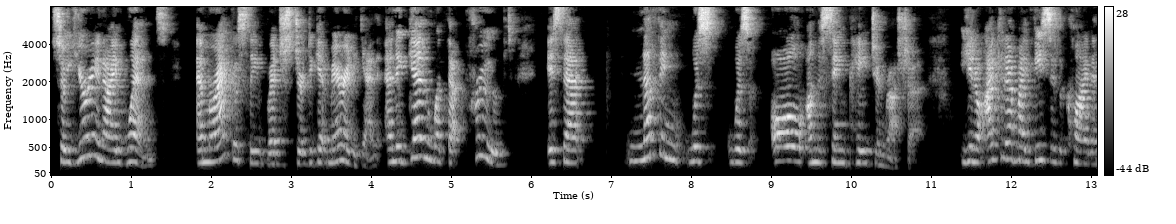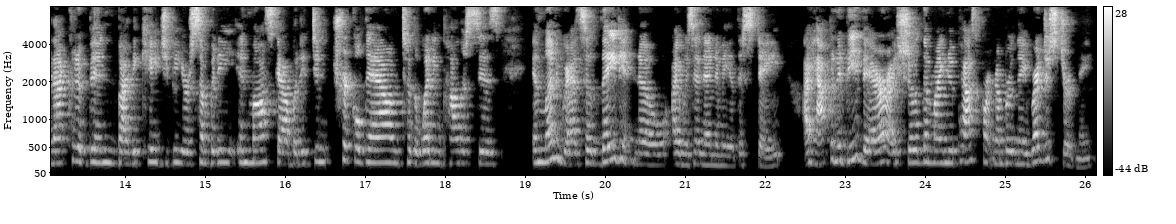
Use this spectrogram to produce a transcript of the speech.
So Yuri and I went and miraculously registered to get married again. And again, what that proved is that nothing was was all on the same page in Russia you know, I could have my visa declined, and that could have been by the KGB or somebody in Moscow, but it didn't trickle down to the wedding palaces in Leningrad. So they didn't know I was an enemy of the state. I happened to be there. I showed them my new passport number and they registered me.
